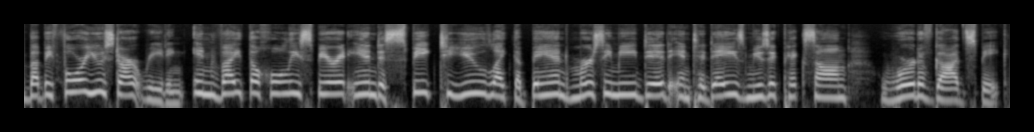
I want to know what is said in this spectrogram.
but before you start reading, invite the Holy Spirit in to speak to you like the band MercyMe did in today's music pick song, Word of God Speak.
